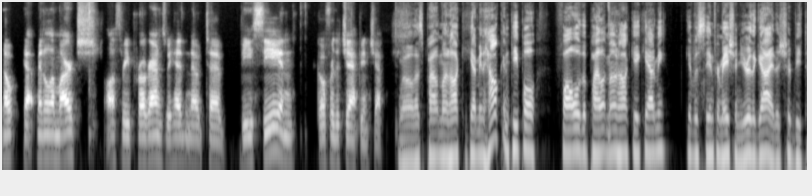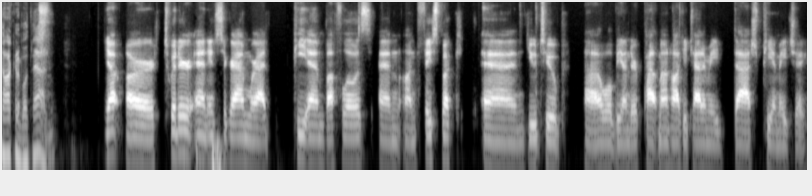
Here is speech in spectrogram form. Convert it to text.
Nope. Yeah, middle of March, all three programs. We heading out to BC and go for the championship. Well, that's Pilot Mound Hockey Academy. And how can people follow the Pilot Mound Hockey Academy? Give us the information. You're the guy that should be talking about that. Yeah, our Twitter and Instagram, we're at PM Buffaloes, and on Facebook and YouTube, uh, will be under Pilot Mound Hockey Academy dash PMHA.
